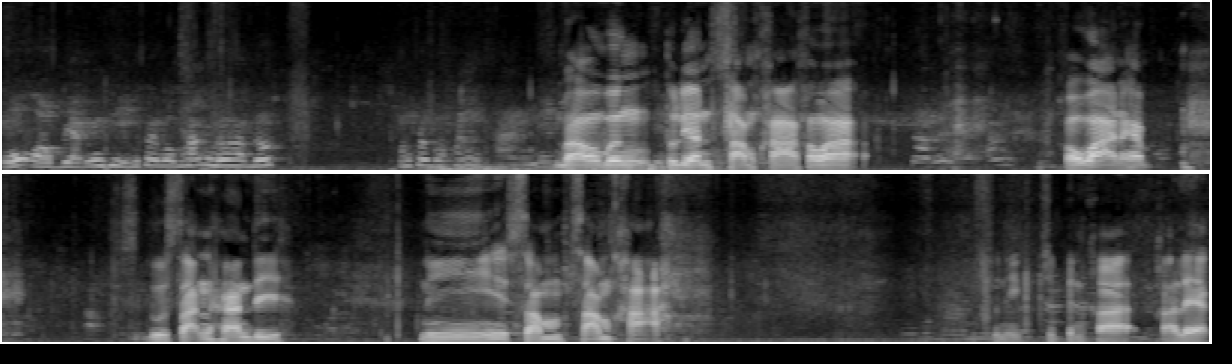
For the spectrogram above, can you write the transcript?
โอ้ออกแบบจังซี่ไม่เคยบ่พังเนาะครับเนาะมันเคยบ่พังทางเนี่ยมาเอาเบิ่งทุเรียนสามขาเขาว่า เขาว่านะครับ ดูสารอาหารดี นี่ซ้ำสามขาตัวนี้จะเป็นขาขาแรก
